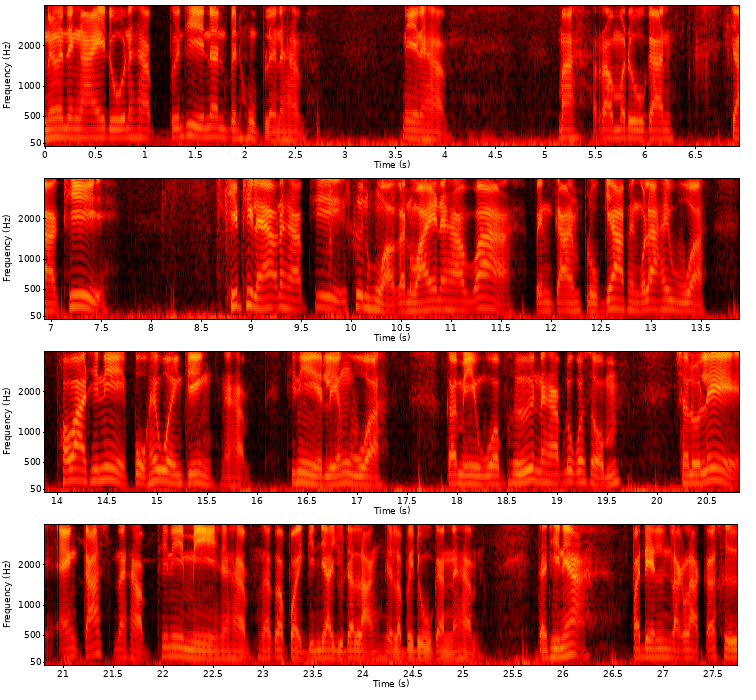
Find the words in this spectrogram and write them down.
เนินยังไงดูนะครับ พื้นที่นั่นเป็นหุบเลยนะครับ นี่นะครับ มาเรามาดูกันจากที่คลิปที่แล้วนะครับ ที่ขึ้นหัวกันไว้นะครับ ว่าเป็นการปลูกหญ้าแพงโกล่าให้วัว เพราะว่าที่นี่ปลูกให้วัวจริง ๆ นะครับ ที่นี่เลี้ยงวัว ก็มีวัวพื้นนะครับ ลูกผสมชาโลเล่แองกัสนะครับที่นี่มีนะครับ แล้วก็ปล่อยกินหญ้าอยู่ด้านหลังเดี๋ยวเราไปดูกันนะครับ แต่ทีเนี้ยประเด็นหลักๆก็คือ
